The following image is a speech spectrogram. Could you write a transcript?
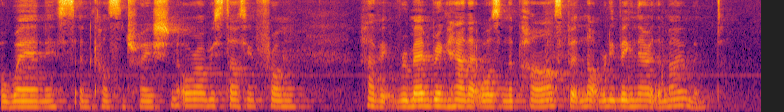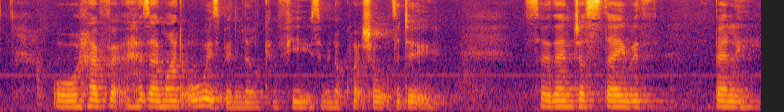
awareness and concentration, or are we starting from having remembering how that was in the past, but not really being there at the moment? Or have, has our mind always been a little confused and we're not quite sure what to do? So then just stay with belly.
